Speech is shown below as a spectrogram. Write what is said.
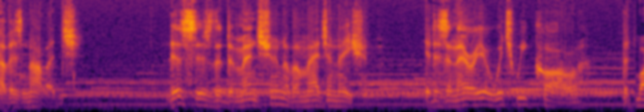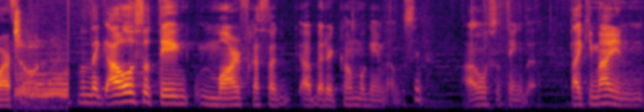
of his knowledge. This is the dimension of imagination. It is an area which we call the Marth. zone. But like I also think Marv has a, a better combo game than Lucina. I also think that. Like imagine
